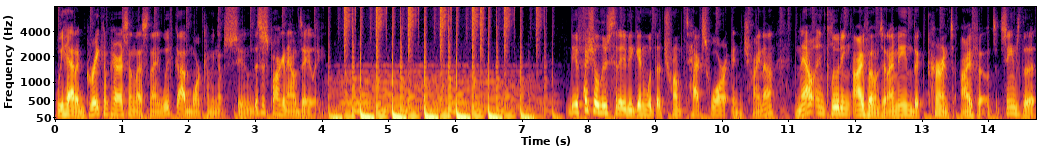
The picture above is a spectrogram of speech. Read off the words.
We had a great comparison last night, we've got more coming up soon. This is Pocketnow Daily. The official news today begin with the Trump tax war in China, now including iPhones, and I mean the current iPhones. It seems the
